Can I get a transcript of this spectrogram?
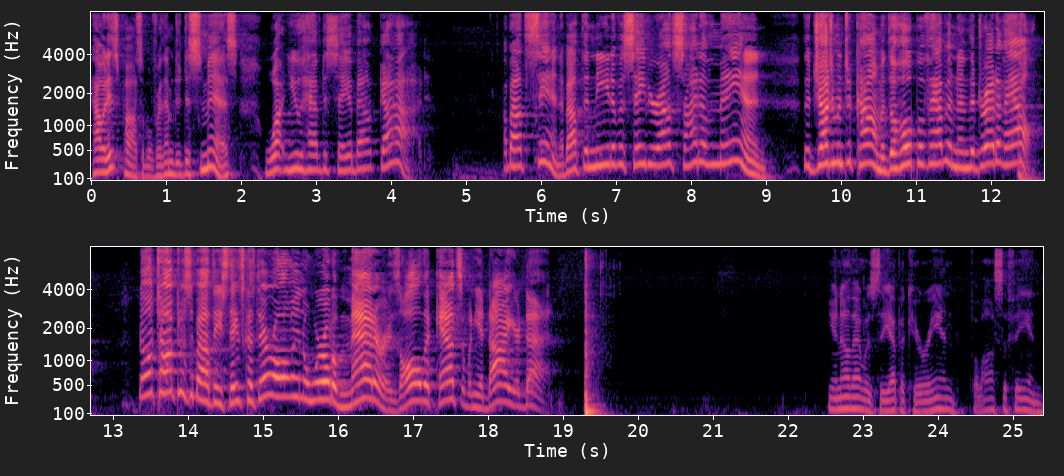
how it is possible for them to dismiss what you have to say about God, about sin, about the need of a Savior outside of man, the judgment to come, and the hope of heaven and the dread of hell. Don't talk to us about these things because they're all in a world of matter, is all that counts, and when you die, you're done. You know, that was the Epicurean philosophy and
